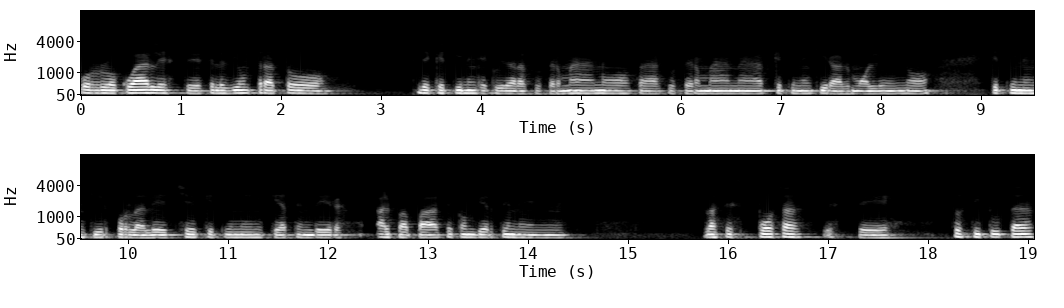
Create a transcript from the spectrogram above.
por lo cual este, se les dio un trato de que tienen que cuidar a sus hermanos, a sus hermanas, que tienen que ir al molino, que tienen que ir por la leche, que tienen que atender al papá, se convierten en las esposas este, sustitutas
